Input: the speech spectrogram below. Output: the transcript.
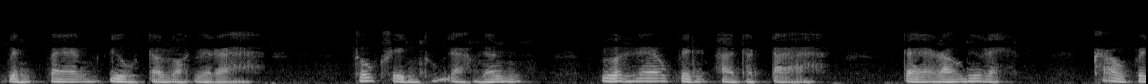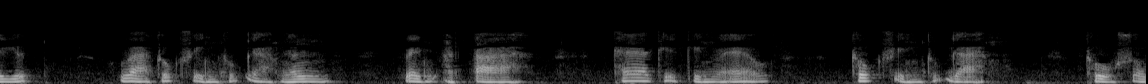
เปลี่ยนแปลงอยู่ตลอดเวลา ทุกสิ่งทุกอย่างนั้น ล้วนแล้วเป็นอนัตตา แต่เรานี่แหละ เข้าไปยึดว่าทุกสิ่งทุกอย่างนั้น เป็นอัตตา แท้ที่จริงแล้ว ทุกสิ่งทุกอย่าง ถูกสม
